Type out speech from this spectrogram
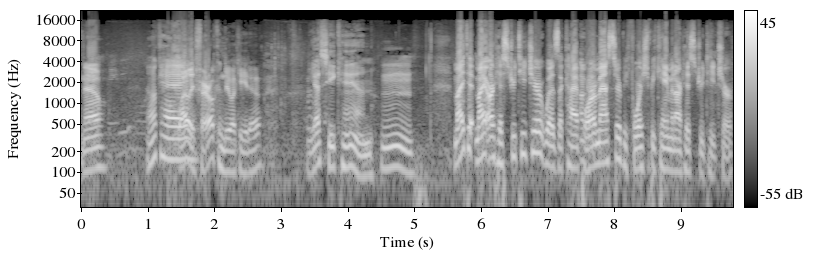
No. Okay. Wiley Farrell can do Aikido. Yes, he can. Hmm. My t- my art history teacher was a Kayapora master before she became an art history teacher.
